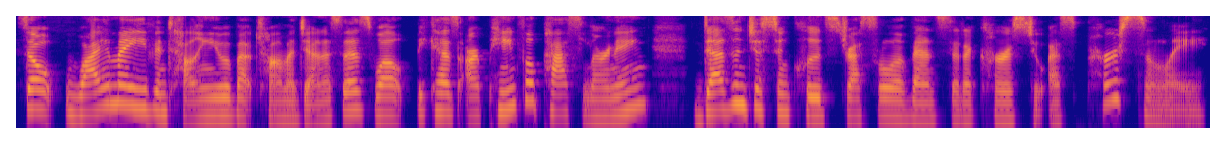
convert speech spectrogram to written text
So, why am I even telling you about trauma genesis? Well, because our painful past learning doesn't just include stressful events that occurs to us personally,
